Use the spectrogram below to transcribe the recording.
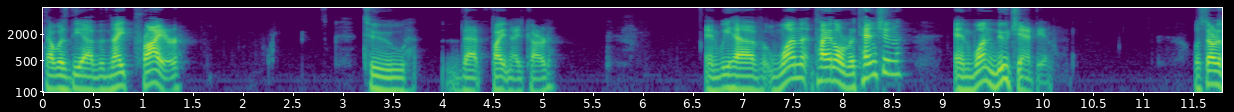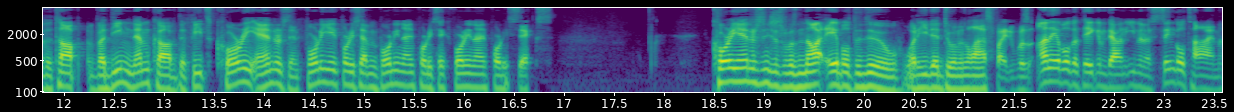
that was the uh, the night prior to that fight night card. And we have one title retention and one new champion. We'll start at the top. Vadim Nemkov defeats Corey Anderson 48 47, 49 46, 49 46. Corey Anderson just was not able to do what he did to him in the last fight. He was unable to take him down even a single time.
